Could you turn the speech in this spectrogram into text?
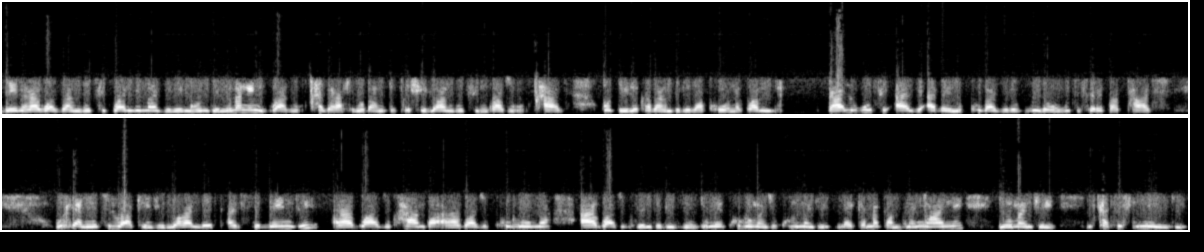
then akakwazanga ukuthi kwalimazeke engqondweni noma ngeke ngikwazi ukuchaza kahle ngoba ngiqeqeshelwanga ukuthi ngikwazi ukuchaza kodwa yilokho abangibelela khona. Kwamdala ukuthi aze abe nokukhubazeka okubizwa ngokuthi cerebral palsy. Uhlangothi lwakhe nje lwaka left alisebenzi akakwazi ukuhamba akakwazi ukukhuluma akakwazi ukuzenzela izinto. Uma ekhuluma nje ukhuluma nje like amagama amancane noma nje isikhathi esiningi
